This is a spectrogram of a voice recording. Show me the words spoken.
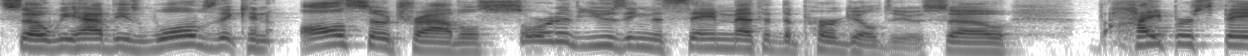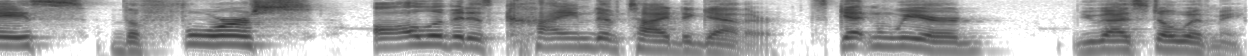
So we have these wolves that can also travel sort of using the same method the Purrgil do. So hyperspace, the force, all of it is kind of tied together. It's getting weird. You guys still with me?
